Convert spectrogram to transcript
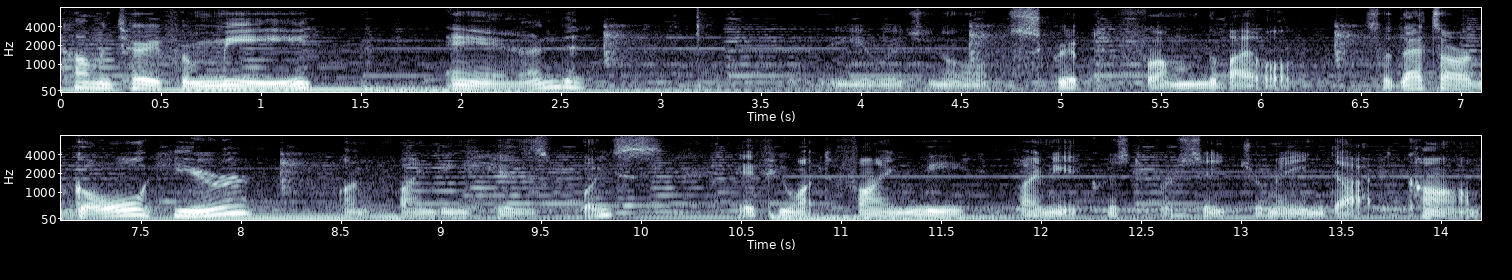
commentary from me, and the original script from the Bible. So that's our goal here on finding his voice. If you want to find me, you can find me at ChristopherSt.Germain.com.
